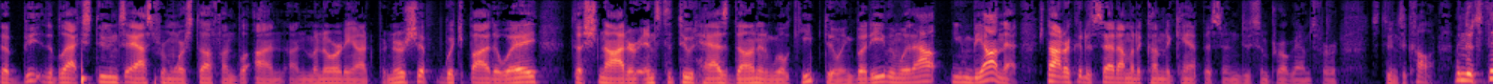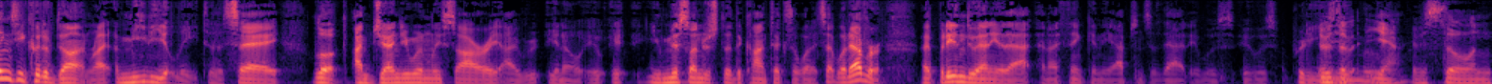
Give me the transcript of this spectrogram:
The, the black students asked for more stuff on, on, on minority entrepreneurship, which, by the way, the Schnatter Institute has done and will keep doing. But even without, even beyond that, Schnatter could have said, I'm going to come to campus and do some programs for students of color. I mean, there's things he could have done, right? Immediately to say, look, I'm genuinely sorry. I, you know, it, it, you misunderstood the context of what I said, whatever. Right? But he didn't do any of that. And I think in the absence of that, it was, it was pretty it was easy a, yeah, it was still in,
